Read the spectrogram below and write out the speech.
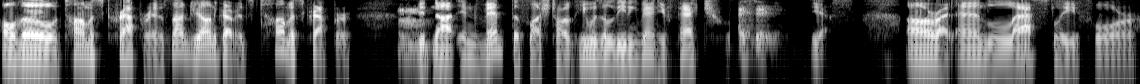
Although Thomas Crapper, and it's not John Crapper, it's Thomas Crapper, hmm did not invent the flush toilet. He was a leading manufacturer. I see. Yes. All right, and lastly for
